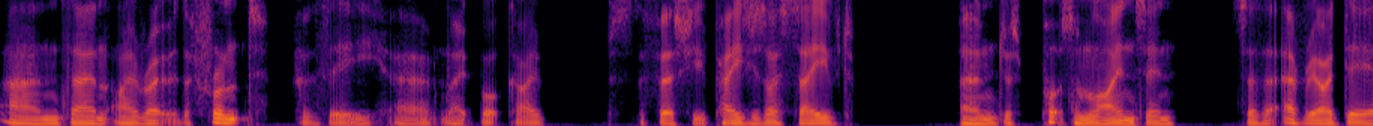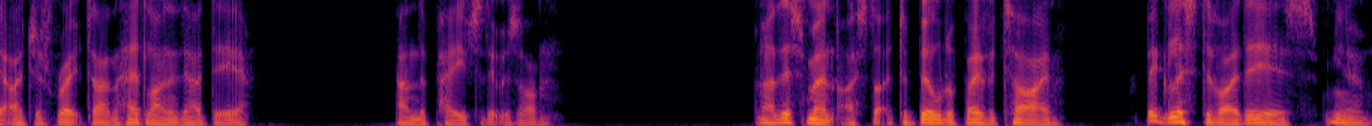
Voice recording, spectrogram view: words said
and then I wrote at the front of the uh, notebook. I the first few pages I saved, and just put some lines in so that every idea I just wrote down the headline of the idea and the page that it was on. Now, this meant I started to build up over time a big list of ideas, you know,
